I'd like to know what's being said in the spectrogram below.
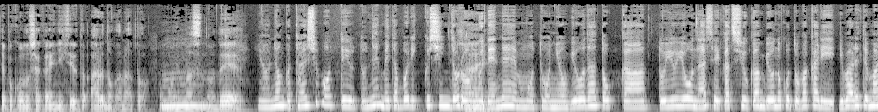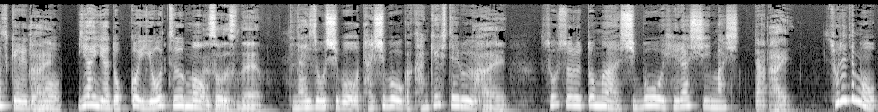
やっぱこの社会に生きてるとあるのかなと思いますので。いや、なんか体脂肪っていうとね、メタボリックシンドロームでね、はい、もう糖尿病だとか、というような生活習慣病のことばかり言われてますけれども、はい、いやいや、どっこい腰痛も。そうですね。内臓脂肪、体脂肪が関係している。はい。そうすると、まあ、脂肪を減らしました。はい。それでも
